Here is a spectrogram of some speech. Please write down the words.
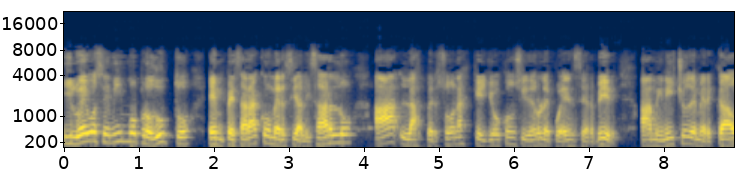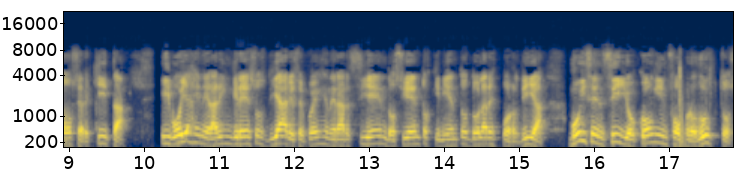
y luego ese mismo producto empezar a comercializarlo a las personas que yo considero le pueden servir, a mi nicho de mercado cerquita y voy a generar ingresos diarios. Se pueden generar 100, 200, 500 dólares por día. Muy sencillo, con infoproductos.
